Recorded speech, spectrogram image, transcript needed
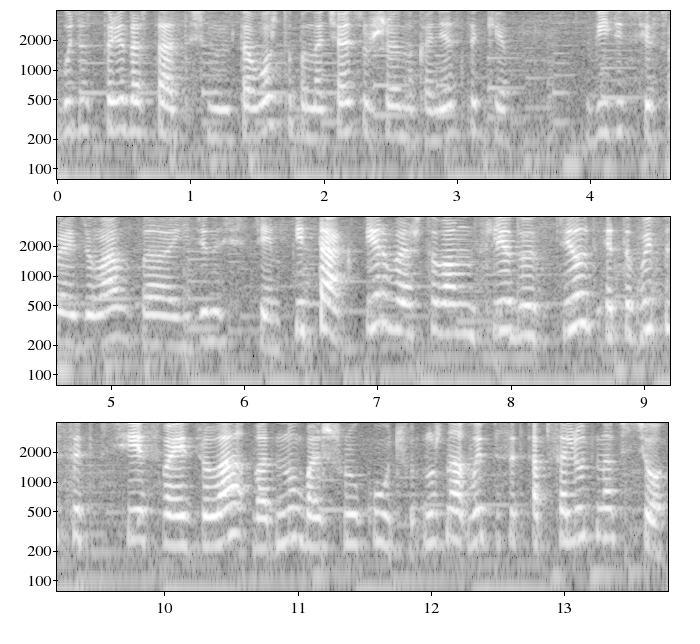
будет предостаточно для того, чтобы начать уже наконец-таки видеть все свои дела в единой системе. Итак, первое, что вам следует сделать, это выписать все свои дела в одну большую кучу. Нужно выписать абсолютно все.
